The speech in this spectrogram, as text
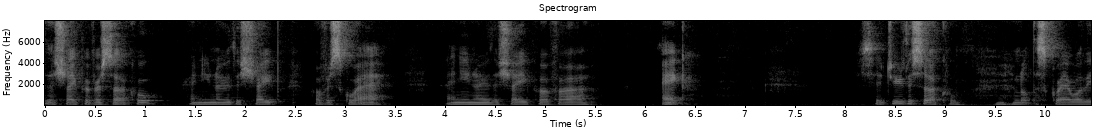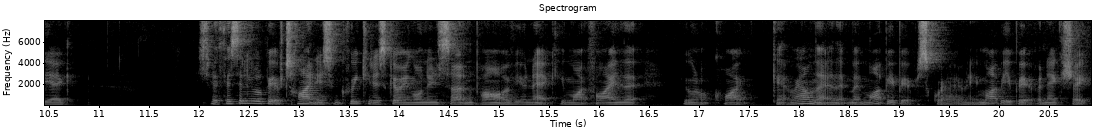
the shape of a circle and you know the shape of a square and you know the shape of a egg. So do the circle, not the square or the egg. So if there's a little bit of tightness and creakiness going on in a certain part of your neck, you might find that you'll not quite get around there. That it might be a bit of a square and it might be a bit of an egg shape.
